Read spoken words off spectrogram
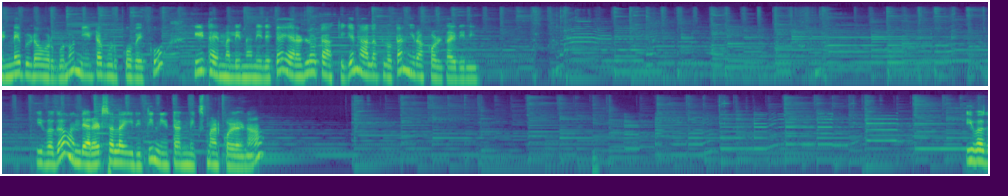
ಎಣ್ಣೆ ಬಿಡೋವರೆಗೂ ನೀಟಾಗಿ ಹುರ್ಕೋಬೇಕು. ಈ ಟೈಮಲ್ಲಿ ನಾನು ಇದಕ್ಕೆ ಎರಡು ಲೋಟ ಅಕ್ಕಿಗೆ ನಾಲ್ಕು ಲೋಟ ನೀರು ಹಾಕ್ಕೊಳ್ತಾ ಇದ್ದೀನಿ. ಇವಾಗ ಒಂದೆರಡು ಸಲ ಈ ರೀತಿ ನೀಟಾಗಿ ಮಿಕ್ಸ್ ಮಾಡ್ಕೊಳ್ಳೋಣ. ಇವಾಗ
